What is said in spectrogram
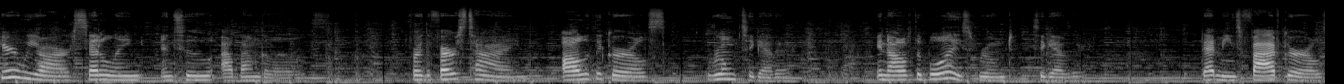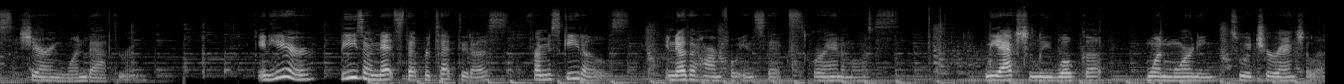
Here we are settling into our bungalows. For the first time, all of the girls roomed together, and all of the boys roomed together. That means five girls sharing one bathroom. And here, these are nets that protected us from mosquitoes and other harmful insects or animals. We actually woke up one morning to a tarantula.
